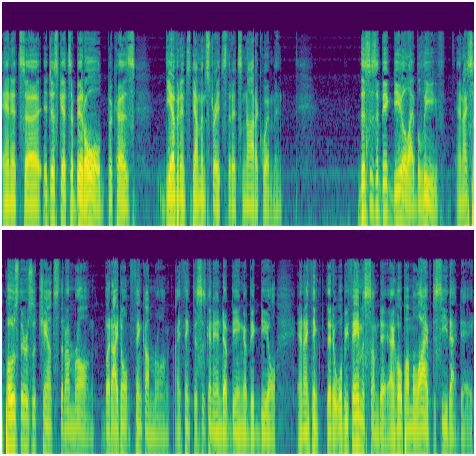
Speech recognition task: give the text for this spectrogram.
And it's uh, it just gets a bit old because the evidence demonstrates that it's not equipment. This is a big deal, I believe, and I suppose there's a chance that I'm wrong but I don't think I'm wrong. I think this is going to end up being a big deal, and I think that it will be famous someday. I hope I'm alive to see that day.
